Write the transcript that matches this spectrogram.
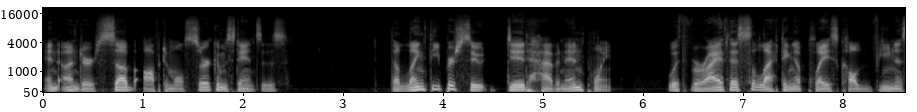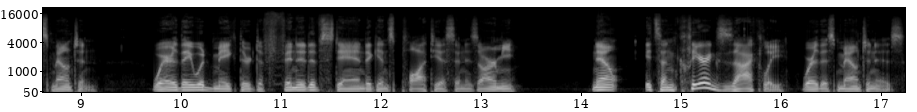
and under suboptimal circumstances. The lengthy pursuit did have an endpoint, with Viriathus selecting a place called Venus Mountain, where they would make their definitive stand against Plautius and his army. Now, it's unclear exactly where this mountain is.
